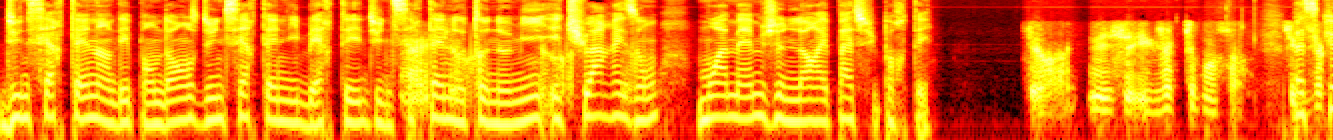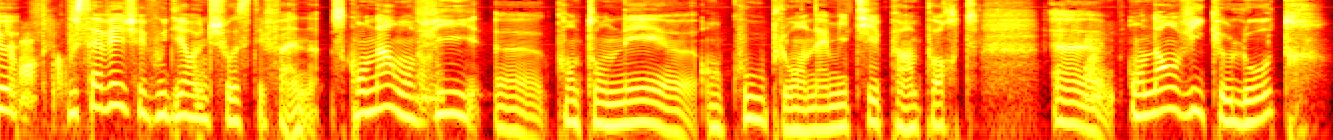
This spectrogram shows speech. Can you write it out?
d'une certaine indépendance, d'une certaine liberté, d'une certaine autonomie et tu as raison, moi-même je ne l'aurais pas supporté. C'est vrai, mais c'est exactement ça. Parce que, vous savez, je vais vous dire une chose, Stéphane. Ce qu'on a envie euh, quand on est euh, en couple ou en amitié, peu importe, euh, on a envie que l'autre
